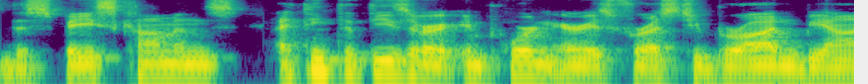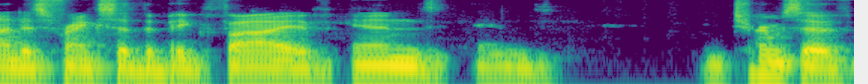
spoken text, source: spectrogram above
the space commons. I think that these are important areas for us to broaden beyond, as Frank said, the big five. And and in terms of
